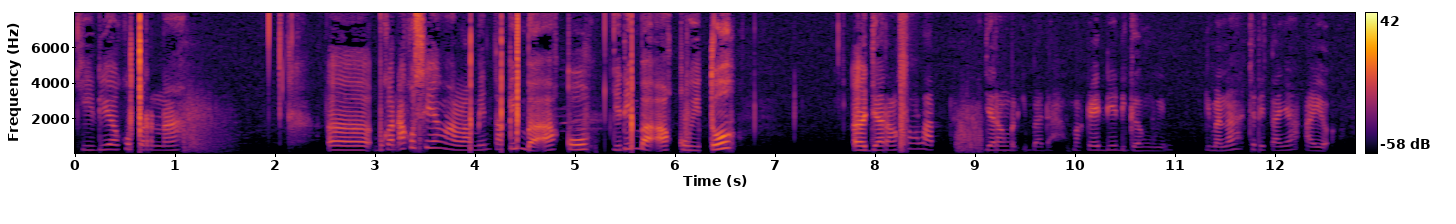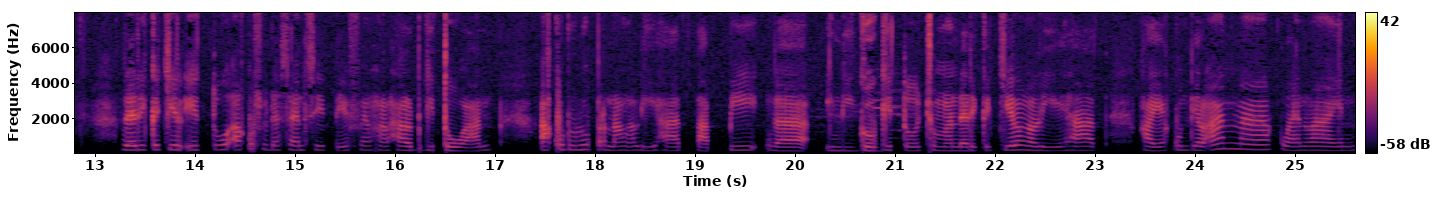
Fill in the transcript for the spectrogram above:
Jadi aku pernah uh, bukan aku sih yang ngalamin tapi mbak aku. Jadi mbak aku itu uh, jarang sholat jarang beribadah. Makanya dia digangguin. Gimana ceritanya? Ayo. Dari kecil itu aku sudah sensitif yang hal-hal begituan. Aku dulu pernah ngelihat tapi nggak indigo gitu. Cuman dari kecil ngelihat kayak kuntilanak lain-lain.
